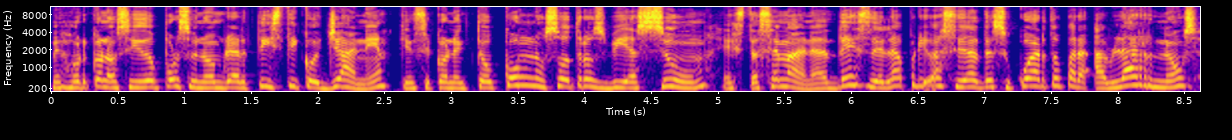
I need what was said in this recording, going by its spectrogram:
Mejor conocido por su nombre artístico Yane, quien se conectó con nosotros vía Zoom esta semana desde la privacidad de su cuarto para hablarnos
